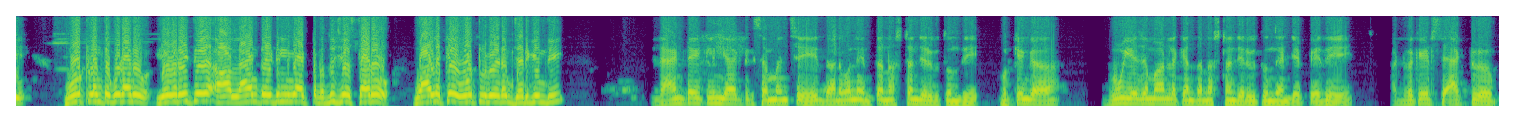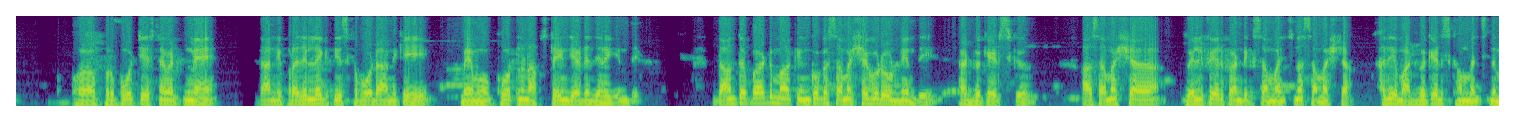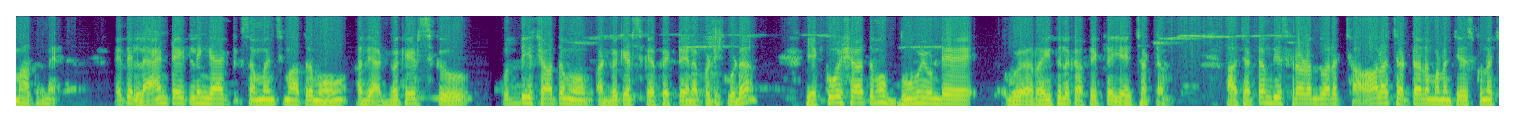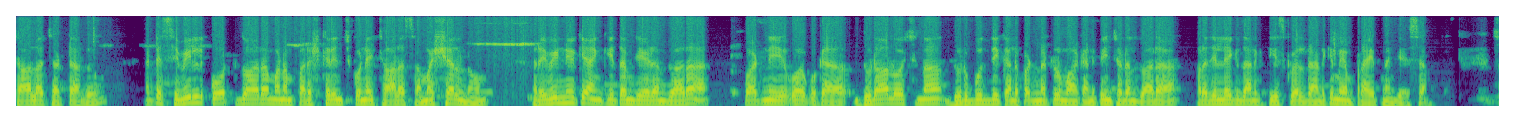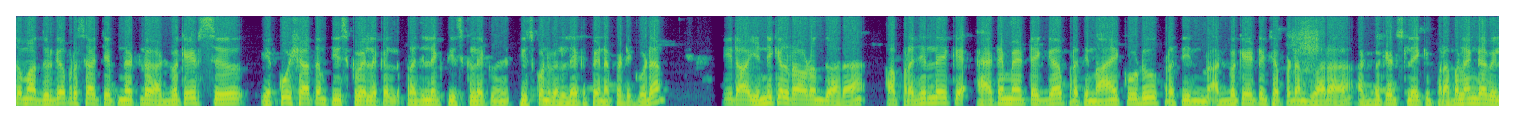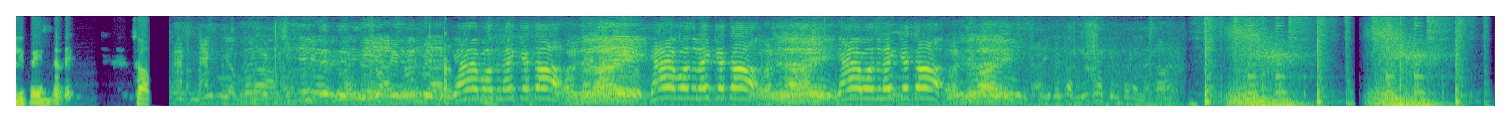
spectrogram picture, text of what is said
ఓట్లంతా కూడాను ఎవరైతే ఆ ల్యాండ్ టైటిలింగ్ యాక్ట్ రద్దు చేస్తారో వాళ్ళకే ఓట్లు వేయడం జరిగింది. ల్యాండ్ టైటిలింగ్ యాక్ట్కి సంబంధించి దానివల్ల ఎంత నష్టం జరుగుతుంది? ముఖ్యంగా భూ యజమానులకు ఎంత నష్టం జరుగుతుంది అని చెప్పేది అడ్వకేట్స్ యాక్ట్ ప్రపోజ్ చేసిన వెంటనే దాన్ని ప్రజల్లోకి తీసుకుపోవడానికి మేము కోర్టులను అబ్స్టైన్ చేయడం జరిగింది. దాంతోపాటు మాకు ఇంకొక సమస్య కూడా ఉండింది అడ్వకేట్స్కు. ఆ సమస్య వెల్ఫేర్ ఫండ్కి సంబంధించిన సమస్య. అది అడ్వకేట్స్కి సంబంధించింది మాత్రమే. అయితే ల్యాండ్ టైటిలింగ్ యాక్ట్కి సంబంధించి మాత్రము అది అడ్వకేట్స్కు కొద్ది శాతము అడ్వకేట్స్కి ఎఫెక్ట్ అయినప్పటికీ కూడా ఎక్కువ శాతము భూమి ఉండే రైతులకు ఎఫెక్ట్ అయ్యే చట్టం. ఆ చట్టం తీసుకురావడం ద్వారా చాలా చట్టాలు మనం చేసుకున్న చాలా చట్టాలు అంటే సివిల్ కోర్ట్ ద్వారా మనం పరిష్కరించుకునే చాలా సమస్యలను రెవెన్యూకి అంకితం చేయడం ద్వారా వాటిని ఒక దురాలోచన దుర్బుద్ధి కనపడినట్లు మాకు అనిపించడం ద్వారా ప్రజల్లోకి దానికి తీసుకువెళ్ళడానికి మేము ప్రయత్నం చేశాం. సో మా దుర్గాప్రసాద్ చెప్పినట్లు అడ్వకేట్స్ ఎక్కువ శాతం తీసుకువెళ్ళక ప్రజల్లోకి తీసుకులేక తీసుకొని వెళ్ళలేకపోయినప్పటికీ కూడా ఈ ఎన్నికలు రావడం ద్వారా ఆ ప్రజల్లోకి ఆటోమేటిక్గా ప్రతి నాయకుడు ప్రతి అడ్వకేట్ చెప్పడం ద్వారా అడ్వకేట్స్ లేకి ప్రబలంగా వెళ్ళిపోయింది అది. సో న్యాయవాదుల ఐక్యత! న్యాయవాదుల ఐక్యత! న్యాయవాదుల ఐక్యత!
